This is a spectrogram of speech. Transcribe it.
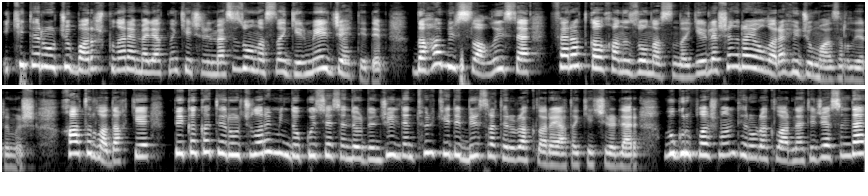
iki terrorçu Barış Pınar əməliyyatının keçirilməsi zonasına girməyə cəhd edib. Daha bir silahlı isə Fərat Qalxanı zonasında yerləşən rayonlara hücum hazırlayırmış. Xatırladaq ki, PKK terrorçuları Onları 1984-cü ildən Türkiyədə bir sıra terror aktları həyata keçirirlər. Bu qruplaşmanın terror aktları nəticəsində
